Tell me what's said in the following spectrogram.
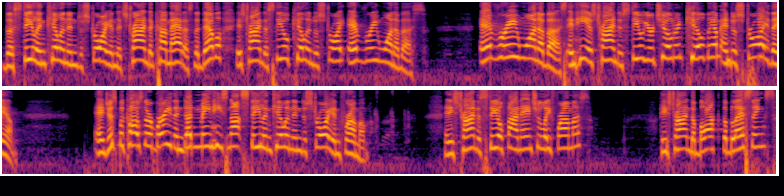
the stealing, killing, and destroying that's trying to come at us. The devil is trying to steal, kill, and destroy every one of us. Every one of us. And he is trying to steal your children, kill them, and destroy them. And just because they're breathing doesn't mean he's not stealing, killing, and destroying from them. And he's trying to steal financially from us. He's trying to block the blessings.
